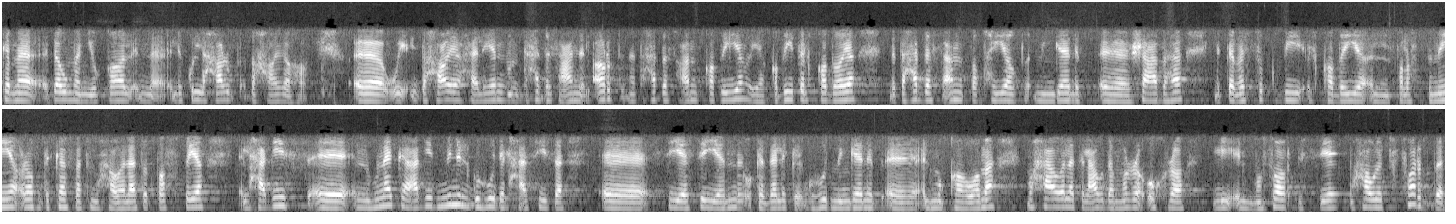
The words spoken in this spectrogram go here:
كما دوما يقال إن لكل حرب ضحاياها. والضحايا حاليا نتحدث عن الأرض، نتحدث عن قضية هي قضية القضايا، نتحدث عن تضحيات من جانب شعبها للتمسك بالقضية الفلسطينية، رفض كافة محاولات التصفية، الحديث إن هناك عديد من الجهود الحثيثه سياسيا وكذلك جهود من جانب المقاومة، محاولة العودة مرة أخرى للمسار السياسي، محاولة فرض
